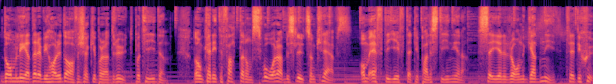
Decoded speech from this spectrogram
De ledare vi har idag försöker bara dra ut på tiden. De kan inte fatta de svåra beslut som krävs om eftergifter till palestinierna, säger Ron Gadnir, 37,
